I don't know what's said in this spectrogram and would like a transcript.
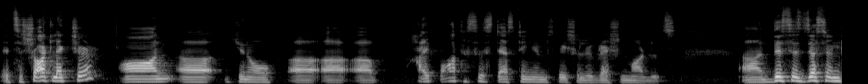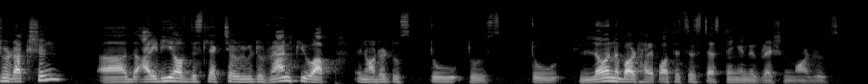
It's a short lecture on, uh, you know, uh, uh, hypothesis testing in spatial regression models. This is just an introduction. Uh, the idea of this lecture will be to ramp you up in order to, to, to, to learn about hypothesis testing in regression models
